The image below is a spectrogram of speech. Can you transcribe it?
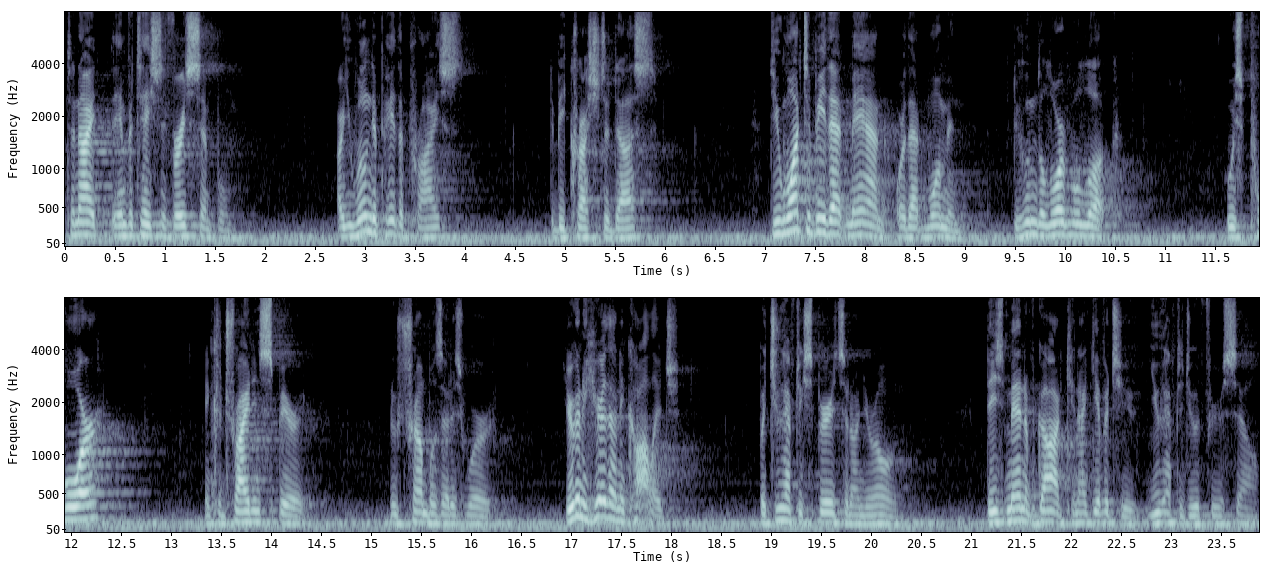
Tonight, the invitation is very simple. Are you willing to pay the price to be crushed to dust? Do you want to be that man or that woman to whom the Lord will look, who is poor and contrite in spirit, and who trembles at his word? You're going to hear that in college, but you have to experience it on your own. These men of God cannot give it to you. You have to do it for yourself.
